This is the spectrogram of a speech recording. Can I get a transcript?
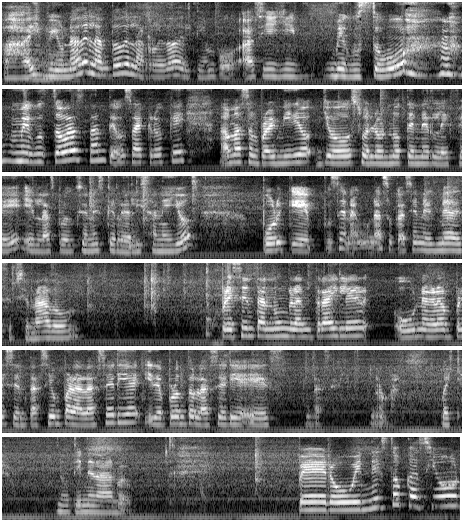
ay, vi un adelanto de la rueda del tiempo. Así me gustó, me gustó bastante. O sea, creo que Amazon Prime Video yo suelo no tenerle fe en las producciones que realizan ellos. Porque pues en algunas ocasiones me ha decepcionado. Presentan un gran tráiler o una gran presentación para la serie y de pronto la serie es la serie normal. No tiene nada nuevo. Pero en esta ocasión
